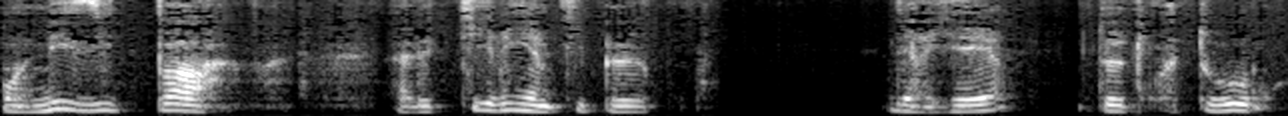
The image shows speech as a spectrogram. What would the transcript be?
On n'hésite pas à le tirer un petit peu derrière, deux, trois tours.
